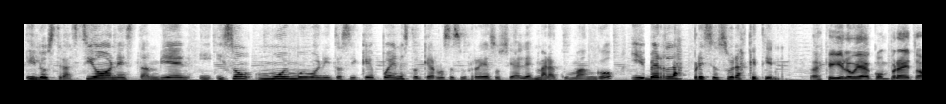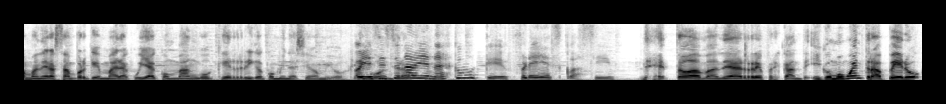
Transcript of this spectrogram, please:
ilustraciones también y, y son muy muy bonitos, así que pueden estoquearlos en sus redes sociales, Maracumango, y ver las preciosuras que tienen. Sabes que yo lo voy a comprar de todas maneras, Sam, porque maracuyá con mango, qué rica combinación, amigos. Oye, sí suena bien, ¿no? es como que fresco así. De todas maneras, refrescante. Y como buen trapero,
